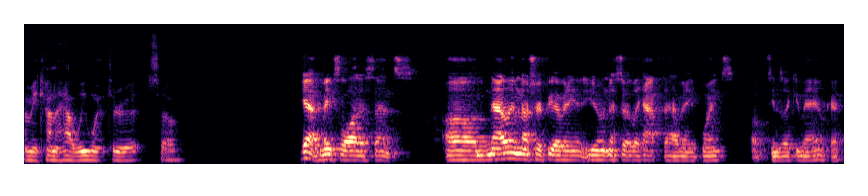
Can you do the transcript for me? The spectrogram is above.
I mean, kind of how we went through it. So. Yeah, it makes a lot of sense. Um, Natalie, I'm not sure if you have any. You don't necessarily have to have any points. Oh, it seems like you may. Okay.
